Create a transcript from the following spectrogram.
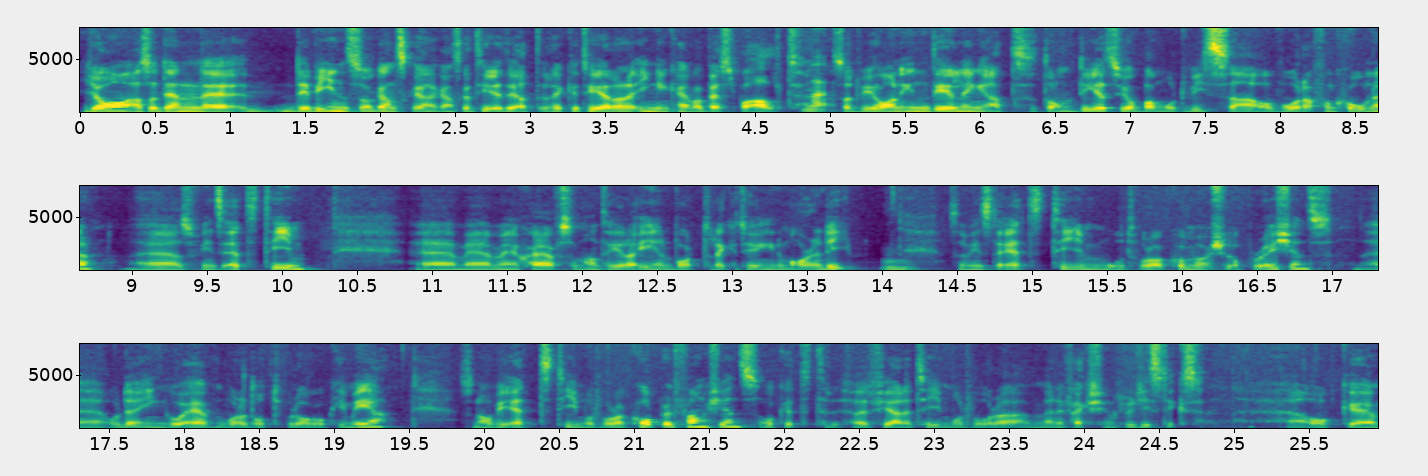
Ja, alltså den, eh, det vi insåg ganska, ganska tidigt är att rekryterare, ingen kan vara bäst på allt. Nej. Så att vi har en indelning att de dels jobbar mot vissa av våra funktioner. Eh, Så finns ett team med, med en chef som hanterar enbart rekrytering inom R&D. Mm. Sen finns det ett team mot våra commercial operations och där ingår även våra dotterbolag och EMEA. Sen har vi ett team mot våra corporate functions och ett, ett fjärde team mot våra manufacturing logistics. Och, Eh,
